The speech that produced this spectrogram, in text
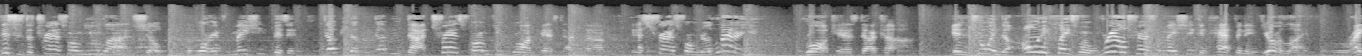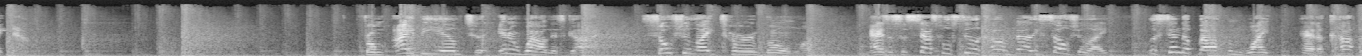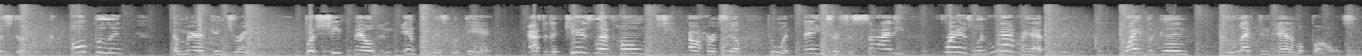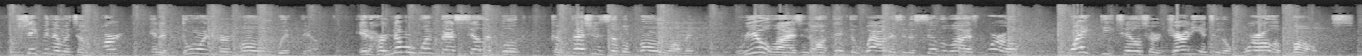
This is the Transform You Live show. For more information, visit www.transformubroadcast.com. That's transform the letter U, broadcast.com. Enjoying the only place where real transformation can happen in your life right now. From IBM to Inner Wildness Guide, socialite turned bone woman. As a successful Silicon Valley socialite, Lucinda Bakken White had accomplished the opulent American dream, but she felt an emptiness within. After the kids left home, she found herself doing things her society friends would never have believed. White began collecting animal bones, shaping them into art, and adorned her home with them. In her number one best-selling book, Confessions of a Bone Woman, Realizing Authentic Wildness in a Civilized World, White details her journey into the world of bones.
